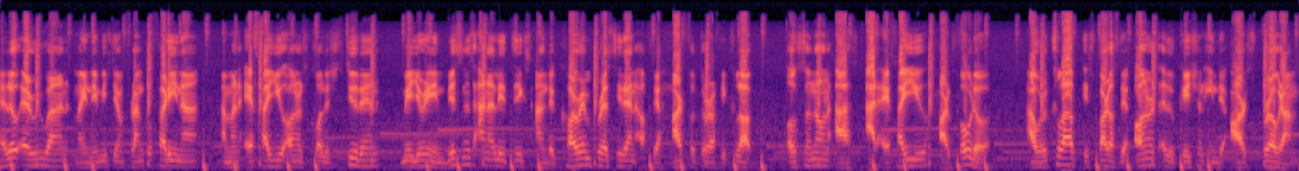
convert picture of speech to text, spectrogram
Hello everyone, my name is Gianfranco Farina. I'm an FIU Honors College student majoring in Business Analytics and the current president of the Heart Photography Club, also known as at FIU Heart Photo. Our club is part of the Honors Education in the Arts program,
